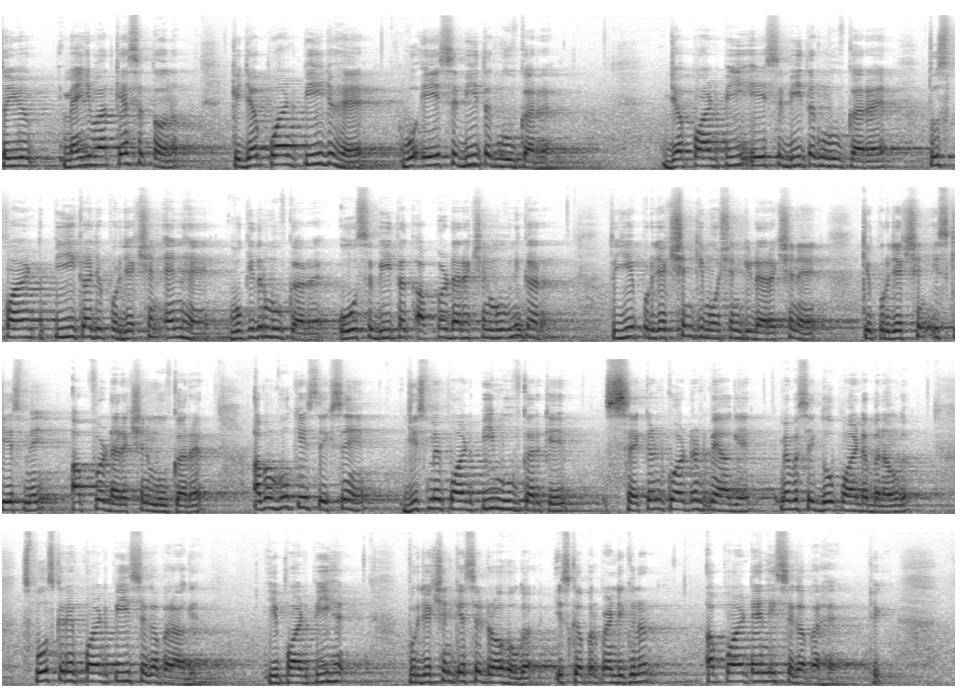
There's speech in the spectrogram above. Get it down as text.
तो ये, मैं ये बात कह सकता हूँ ना कि जब पॉइंट पी जो है, वो ए से बी तक मूव कर रहा है जब पॉइंट पी ए से बी तक मूव कर रहा है तो उस पॉइंट पी का जो प्रोजेक्शन एन है, वो किधर मूव कर रहा है? ओ से बी तक अपर डायरेक्शन मूव नहीं कर रहा। तो ये प्रोजेक्शन की मोशन की डायरेक्शन है कि प्रोजेक्शन इस केस में अपवर्ड डायरेक्शन मूव कर रहा है। अब हम वो केस देखते हैं, जिसमें पॉइंट पी मूव करके सेकंड क्वाड्रेंट में आ गए मैं बस एक दो पॉइंट अब बनाऊँगा। सपोज़ करें पॉइंट पी इस जगह पर आ गया। ये पॉइंट पी है। प्रोजेक्शन कैसे ड्रॉ होगा? इसका परपेंडिकुलर अब पॉइंट एन इस जगह पर है, ठीक?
